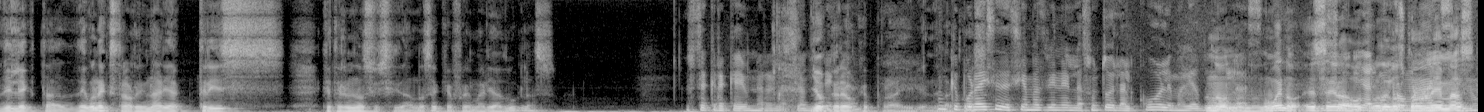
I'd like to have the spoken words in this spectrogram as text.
directa, de una extraordinaria actriz que terminó suicidándose, que fue María Douglas. ¿Usted cree que hay una relación Yo directa? creo que por ahí viene la Aunque por cosa. ahí se decía más bien el asunto del alcohol en María No, no, Douglas. no, no. Bueno, ese era otro de los romance, problemas ¿no?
